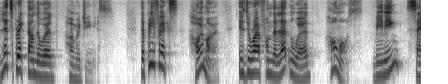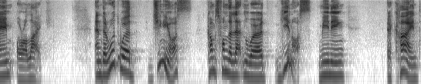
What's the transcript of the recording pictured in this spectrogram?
let's break down the word homogeneous. The prefix homo is derived from the Latin word homos, meaning same or alike. And the root word genous comes from the Latin word genos, meaning a kind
